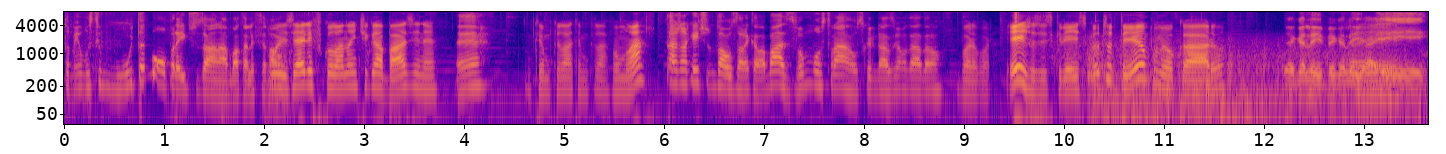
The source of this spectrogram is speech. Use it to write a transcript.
também vão ser muito bom pra gente usar na batalha final. Pois é, ele ficou lá na antiga base, né? É. Temos que ir lá, temos que ir lá. Vamos lá? Tá, já que a gente não tá usando aquela base, vamos mostrar os coordenados mesmo, nada não. Bora, bora. Ei, Jesus Cristo, quanto tempo, meu caro. Pega ele aí, pega ele aí. Aê.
